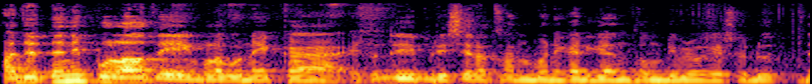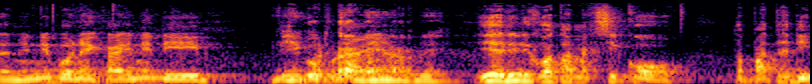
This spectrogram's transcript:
Selanjutnya nih Pulau Ting, Pulau Boneka. Itu berisi ratusan boneka digantung di berbagai sudut. Dan ini boneka ini di Ini pernah deh. Iya, di kota Meksiko. Tepatnya di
